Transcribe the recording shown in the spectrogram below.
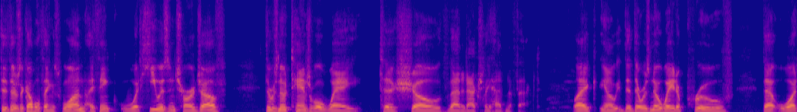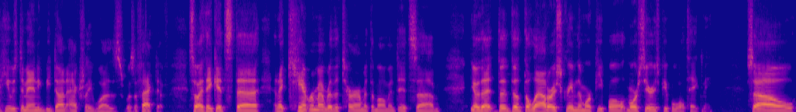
there's a couple things. One, I think what he was in charge of, there was no tangible way to show that it actually had an effect. Like, you know, th- there was no way to prove that what he was demanding be done actually was was effective. So I think it's the and I can't remember the term at the moment. It's um, you know that the, the the louder I scream, the more people, more serious people will take me. So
